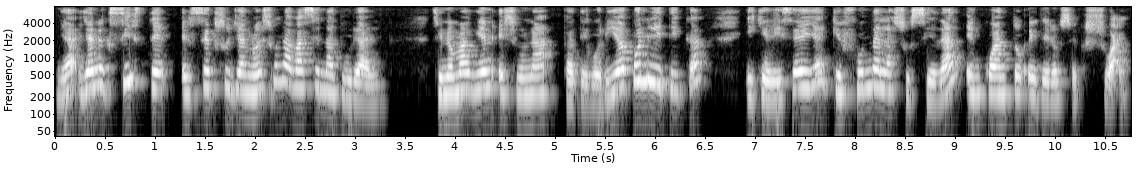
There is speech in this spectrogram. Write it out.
¿ya? ya no existe, el sexo ya no es una base natural, sino más bien es una categoría política y que dice ella que funda la sociedad en cuanto heterosexual.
